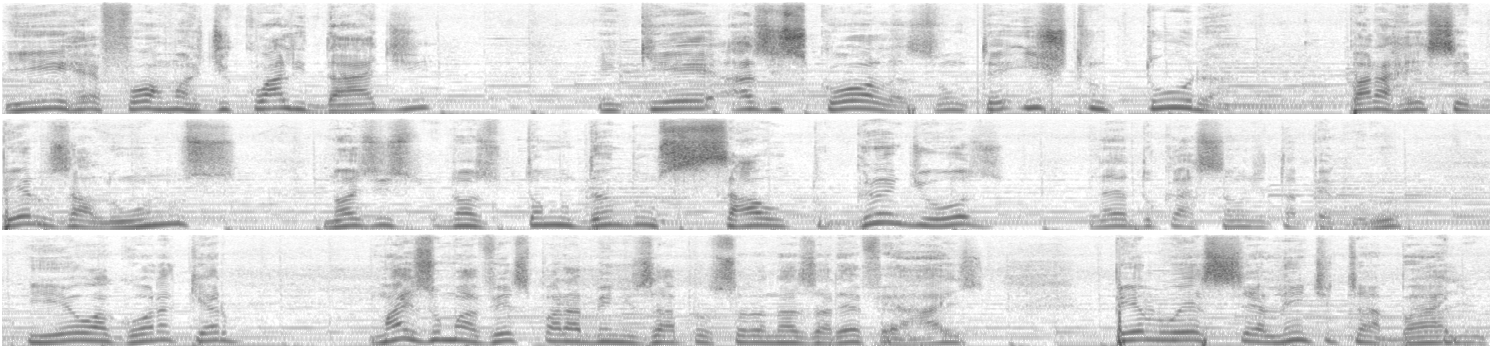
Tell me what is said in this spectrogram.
e reformas de qualidade em que as escolas vão ter estrutura para receber os alunos. Nós, nós estamos dando um salto grandioso na educação de Itapecuru e eu agora quero mais uma vez parabenizar a professora Nazaré Ferraz pelo excelente trabalho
